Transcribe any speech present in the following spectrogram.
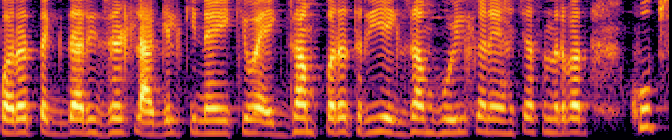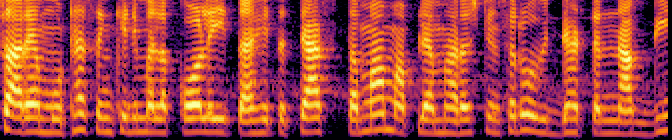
परत एकदा रिझल्ट लागेल की नाही? किंवा एक्झाम परत री एक्झाम होईल का नाही? ह्याच्या संदर्भात खूप साऱ्या मोठ्या संख्येने मला कॉल येत आहे तर त्याच तमाम आपल्या महाराष्ट्रीयन सर्व विद्यार्थ्यांना अगदी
